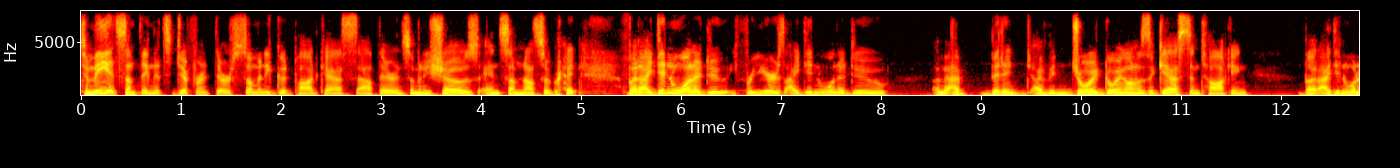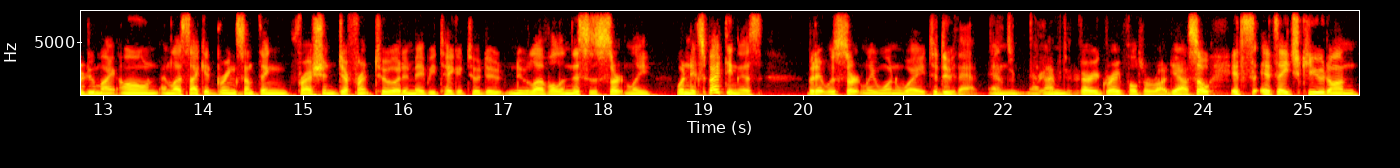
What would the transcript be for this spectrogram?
to me, it's something that's different. There are so many good podcasts out there, and so many shows, and some not so great. But I didn't want to do for years. I didn't want to do. I mean, I've been I've enjoyed going on as a guest and talking but I didn't want to do my own unless I could bring something fresh and different to it and maybe take it to a do, new level. And this is certainly wasn't expecting this, but it was certainly one way to do that. And, That's a great and I'm very grateful to Rod. Yeah, so it's it's HQ'd on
